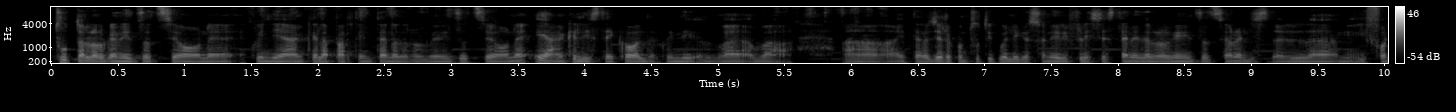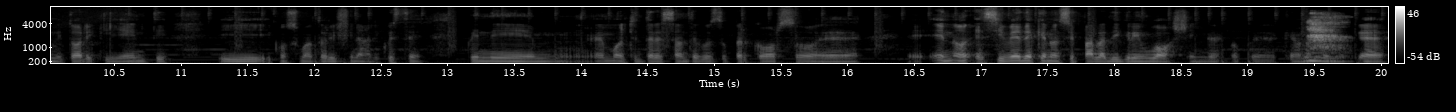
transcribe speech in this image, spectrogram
tutta l'organizzazione, quindi anche la parte interna dell'organizzazione e anche gli stakeholder, quindi va, va a interagire con tutti quelli che sono i riflessi esterni dell'organizzazione, gli, il, i fornitori, i clienti, i, i consumatori finali. Questi, quindi mh, è molto interessante questo percorso e, e, e, no, e, si vede che non si parla di greenwashing, ecco, che è una cosa che,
